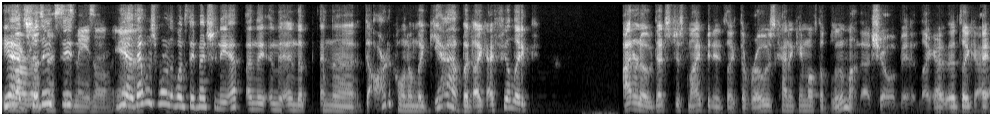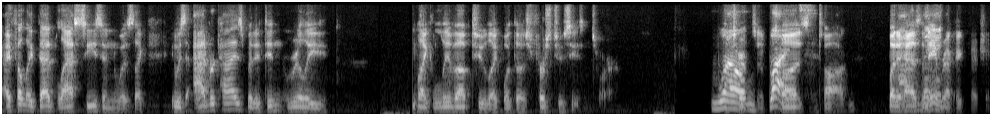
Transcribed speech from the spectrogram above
Yeah, Marvelous so they, Mrs. Maisel. Yeah. yeah. that was one of the ones they mentioned in the in the in the in the, in the, the article, and I'm like, yeah, but like I feel like I don't know. That's just my opinion. It's like the rose kind of came off the bloom on that show a bit. Like I, it's like I, I felt like that last season was like it was advertised, but it didn't really like live up to like what those first two seasons were. Well, in terms of but buzz and talk. But it uh, has the the- name recognition.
